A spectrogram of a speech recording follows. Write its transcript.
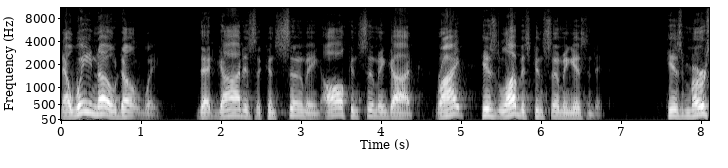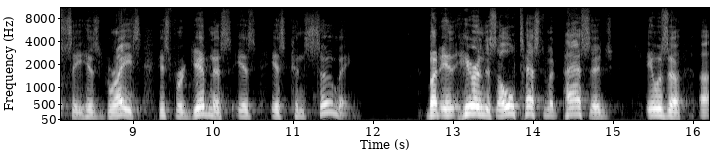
Now, we know, don't we, that God is a consuming, all consuming God, right? His love is consuming, isn't it? His mercy, His grace, His forgiveness is, is consuming. But it, here in this Old Testament passage, it was a, a,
